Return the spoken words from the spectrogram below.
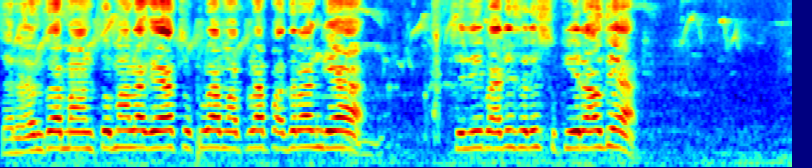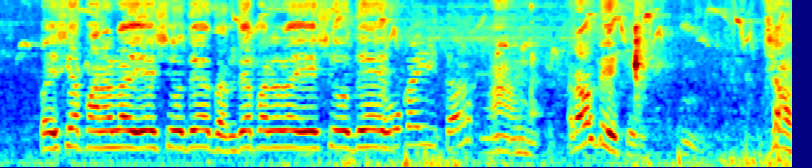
सरांचा मान तुम्हाला घ्या चुकला आपला पदरान घ्या. चिली बाजी सरी सुखी राहू द्या. पैशा पाण्याला यश येऊ दे धंद्या पाण्याला यश येऊ दे. हा, राहू दे. छा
